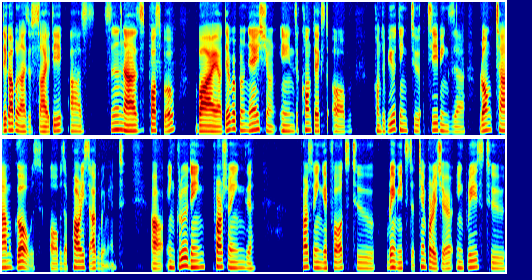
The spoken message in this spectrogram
decarbonized society as soon as possible by a developing nation in the context of contributing to achieving the long-term goals of the Paris Agreement, uh, including pursuing, pursuing efforts to limit the temperature increase to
